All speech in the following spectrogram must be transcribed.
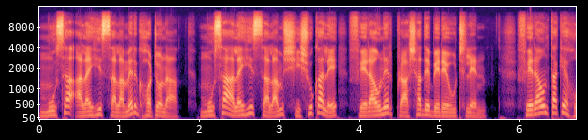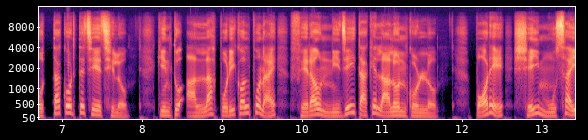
মুসা আলাইহিসালামের ঘটনা। মুসা আলাইহিসাল্লাম শিশুকালে ফেরাউনের প্রাসাদে বেড়ে উঠলেন। ফেরাউন তাকে হত্যা করতে চেয়েছিল, কিন্তু আল্লাহ পরিকল্পনায় ফেরাউন নিজেই তাকে লালন করল। পরে সেই মুসাই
